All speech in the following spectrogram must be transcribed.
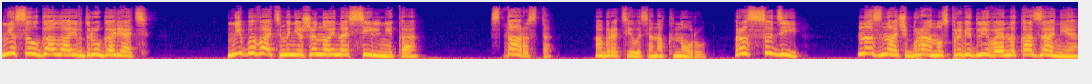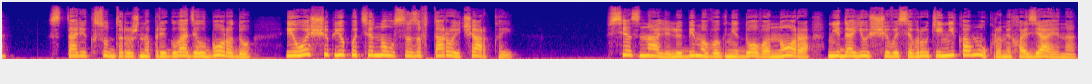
не солгала и вдруг горять. Не бывать мне женой насильника!» «Староста!» — обратилась она к Нору. «Рассуди! Назначь Брану справедливое наказание!» Старик судорожно пригладил бороду и ощупью потянулся за второй чаркой. Все знали любимого гнедого нора, не дающегося в руки никому, кроме хозяина.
